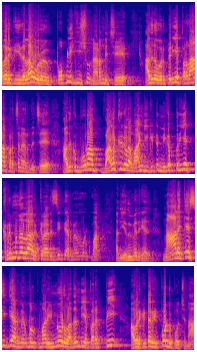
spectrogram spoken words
அவருக்கு இதெல்லாம் ஒரு பப்ளிக் இஷ்யூ நடந்துச்சு. அதில் ஒரு பெரிய பிரதான பிரச்சனை இருந்துச்சு. அதுக்கு பூரா வழக்குகளை வாங்கிக்கிட்டு மிகப்பெரிய கிரிமினலாக இருக்கிறார் சிடிஆர் நிர்மல்குமார் அது எதுவுமே தெரியாது. நாளைக்கே சிடிஆர் நிர்மல்குமார் இன்னொரு வதந்தியை பரப்பி அவர்கிட்ட ரிப்போர்ட் போச்சுன்னா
